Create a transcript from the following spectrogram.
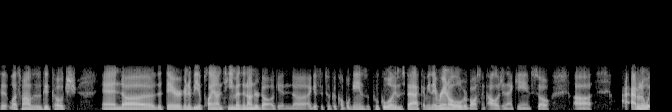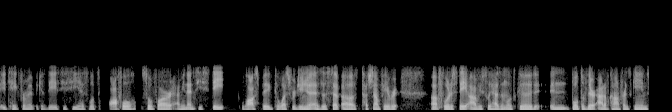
that Les Miles is a good coach, and uh, that they're going to be a play on team as an underdog. And uh, I guess it took a couple games with Pooka Williams back. I mean, they ran all over Boston College in that game, so. I, I don't know what you take from it because the ACC has looked awful so far. I mean, NC State lost big to West Virginia as a set, uh, touchdown favorite. Uh, Florida State obviously hasn't looked good in both of their out of conference games.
